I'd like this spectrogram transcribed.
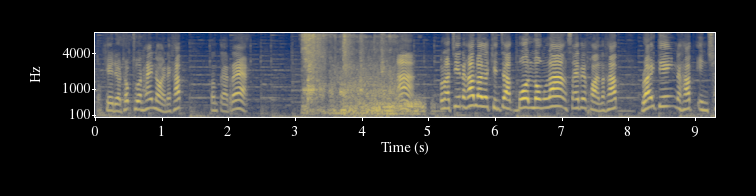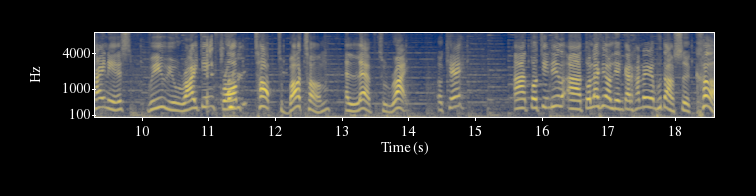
โอเค เดี๋ยวทบทวนให้หน่อยนะครับ ตั้งแต่แรก อ่าภาษาจีนนะครับ เราจะเขียนจากบนลงล่างซ้ายไปขวานะครับ writing นะครับ in Chinese we will writing from top to bottom and left to right โอเคอ่าตัวจีนที่อ่าตัวแรกที่เราเรียนกันครับนักเรียนผู้ต่างสื่อเคอ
